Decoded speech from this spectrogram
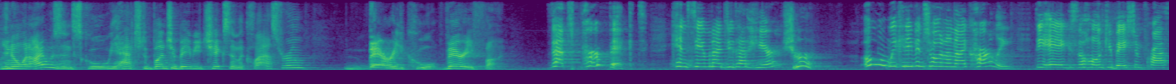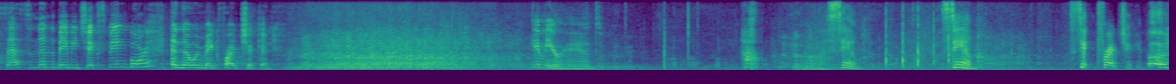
You know, when I was in school, we hatched a bunch of baby chicks in the classroom. Very cool, very fun. That's perfect. Can Sam and I do that here? Sure. Oh, and we could even show it on iCarly. The eggs, the whole incubation process, and then the baby chicks being born. And then we make fried chicken. Give me your hand. Sam. Sam. Sam. Fried chicken. Uh,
